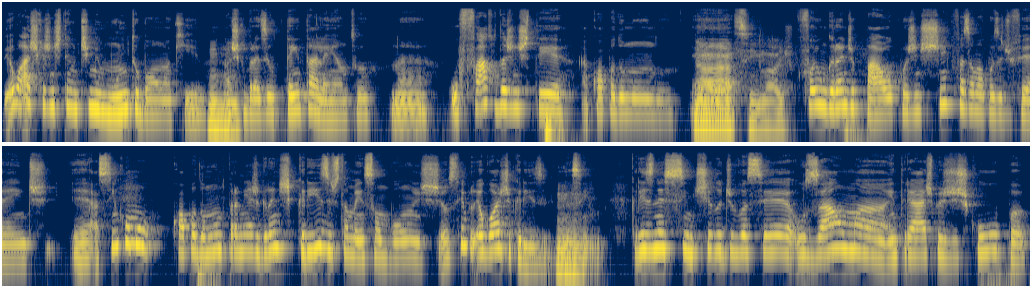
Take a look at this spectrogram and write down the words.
Eu acho que a gente tem um time muito bom aqui. Uhum. Acho que o Brasil tem talento, né? O fato da gente ter a Copa do Mundo é, Ah, sim, lógico. foi um grande palco. A gente tinha que fazer uma coisa diferente. É, assim como Copa do Mundo, para mim as grandes crises também são bons. Eu sempre, eu gosto de crise, Uhum. assim. Crise nesse sentido de você usar uma, entre aspas, desculpa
